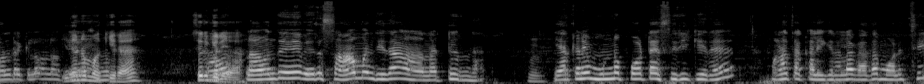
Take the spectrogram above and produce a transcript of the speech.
ஒன்றரை கிலோ என்னம்மா கீரை? சிரிக்கிறியா நான் வந்து வெறும் சாமந்தி தான் நட்டு இருந்தேன். ஏற்கனவே முன்ன போட்ட சிரிக்கீரை மணத்தக்காளி கீரைலாம் விதை முளைச்சி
